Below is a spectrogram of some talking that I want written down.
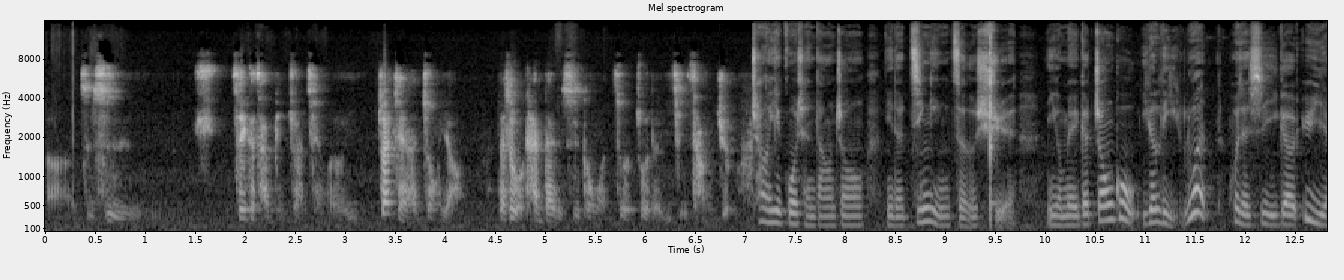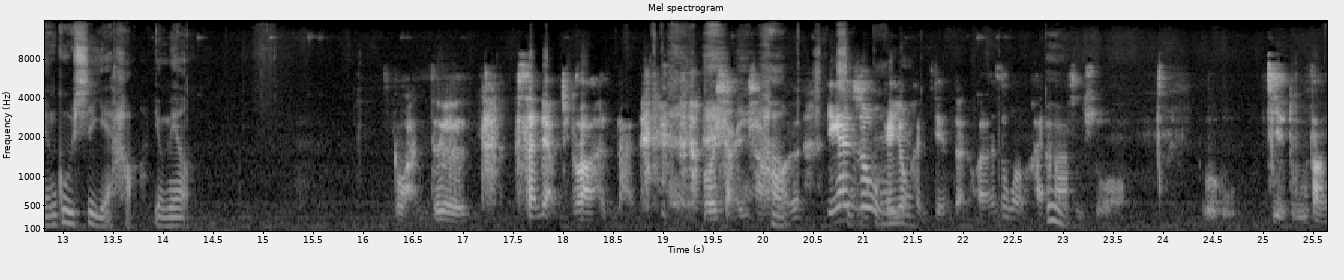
啊，只是这个产品赚钱而已，赚钱很重要，但是我看待的是跟我做做的一切长久。创业过程当中，你的经营哲学，你有没有一个中固、一个理论，或者是一个寓言故事也好，有没有？哇，你这个三两句话很难，我想一下。好，应该是说我可以用很简短的话，但是我很害怕是说，我解读方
